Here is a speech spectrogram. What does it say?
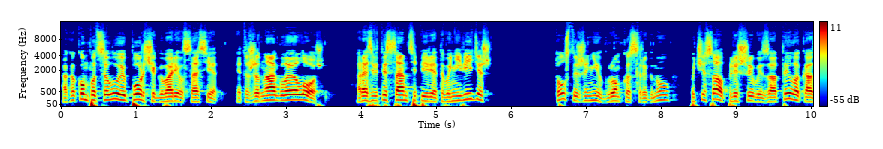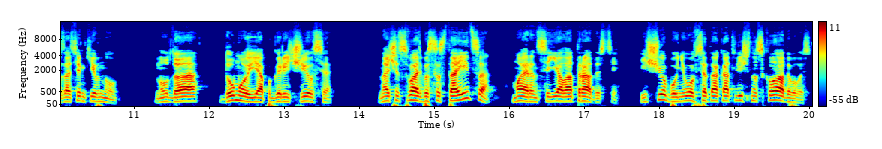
О каком поцелуе порче говорил сосед? Это же наглая ложь! Разве ты сам теперь этого не видишь?» Толстый жених громко срыгнул, почесал плешивый затылок, а затем кивнул. «Ну да, думаю, я погорячился». «Значит, свадьба состоится?» Майрон сиял от радости. Еще бы, у него все так отлично складывалось.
